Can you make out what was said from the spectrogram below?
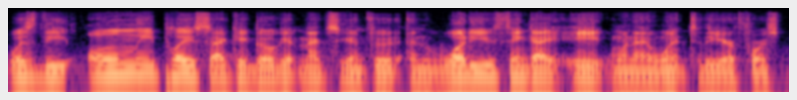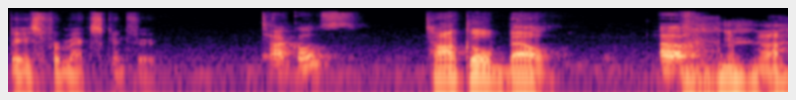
was the only place I could go get Mexican food. And what do you think I ate when I went to the Air Force Base for Mexican food? Tacos? Taco Bell. Oh,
